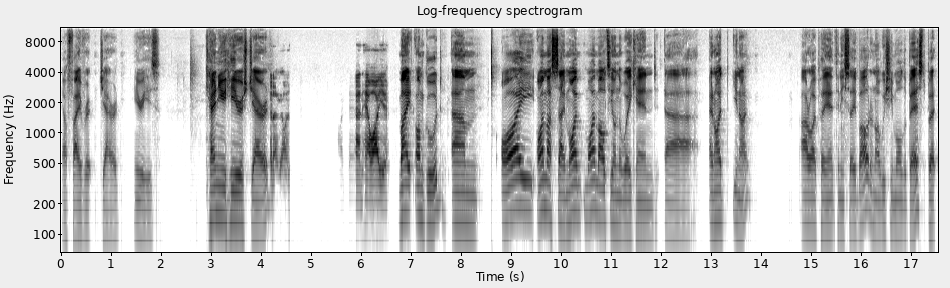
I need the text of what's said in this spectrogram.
our favourite, Jared. Here he is. Can you hear us, Jared? G'day, guys. I can. How are you? Mate, I'm good. Um, I I must say my my multi on the weekend, uh, and I you know, R.I.P. Anthony Seibold, and I wish him all the best, but.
